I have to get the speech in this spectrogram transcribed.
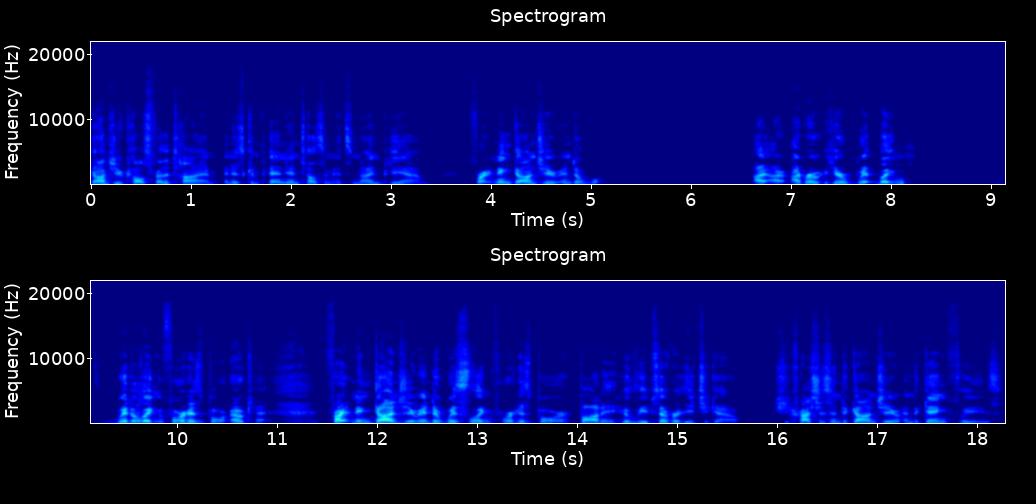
Ganju calls for the time, and his companion tells him it's 9 p.m., frightening Ganju into. W- I, I, I wrote here whittling? Whittling for his boar. Okay. Frightening Ganju into whistling for his boar, Bonnie, who leaps over Ichigo. She crashes into Ganju, and the gang flees.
